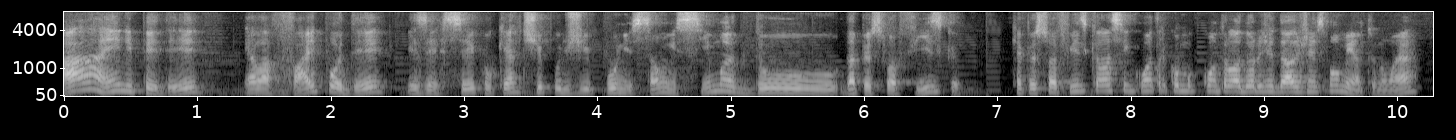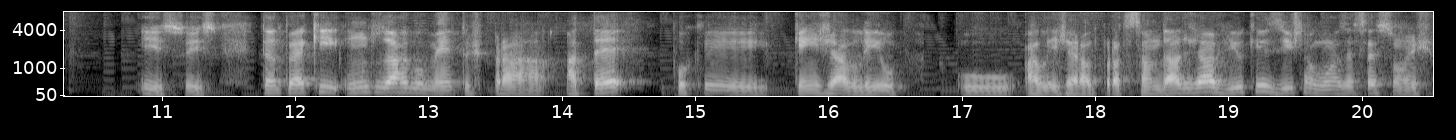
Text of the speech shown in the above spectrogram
A ANPD ela vai poder exercer qualquer tipo de punição em cima do, da pessoa física, que a pessoa física ela se encontra como controladora de dados nesse momento, não é? Isso, isso. Tanto é que um dos argumentos para até porque quem já leu o, a Lei Geral de Proteção de Dados já viu que existem algumas exceções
